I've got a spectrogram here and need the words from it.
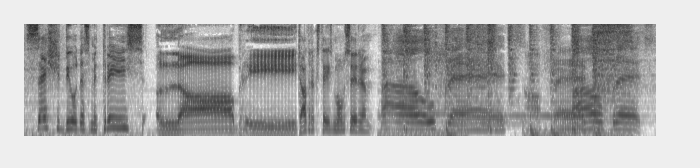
6,23. Labrīt! Atrakstījis mums ir um, Alfrēds! Alfrēds.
